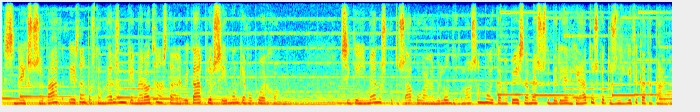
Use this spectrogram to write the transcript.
συνέχισε ο Σεβάχ, ήρθαν προς το μέρος μου και με ρώτησαν στα αραβικά ποιος ήμουν και από πού ερχόμουν. Συγκινημένου που τους άκουγα να μιλούν τη γλώσσα μου, ικανοποίησα αμέσως την περιέργειά τους και τους διηγήθηκα τα πάντα.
